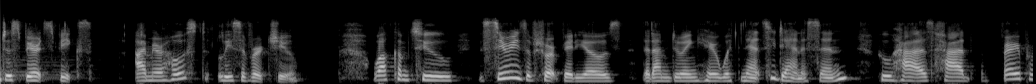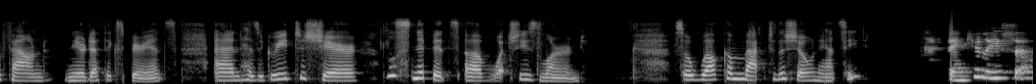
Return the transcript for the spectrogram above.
to Spirit Speaks. I'm your host, Lisa Virtue. Welcome to the series of short videos that I'm doing here with Nanci Danison, who has had a very profound near death experience and has agreed to share little snippets of what she's learned. So, welcome back to the show, Nanci. Thank you, Lisa.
